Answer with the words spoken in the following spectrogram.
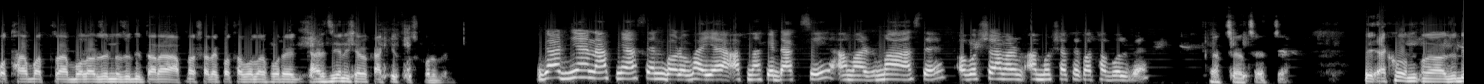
কথাবার্তা বলার জন্য যদি তারা আপনার সাথে কথা বলার পরে গার্জিয়ান হিসেবে কাকে চুজ করবেন? গার্জিয়ান আপনি আছেন বড় ভাইয়া আপনাকে ডাকছি। আমার মা আছে। অবশ্যই আমার আম্মুর সাথে কথা বলবে। আচ্ছা আচ্ছা আচ্ছা। এখন যদি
